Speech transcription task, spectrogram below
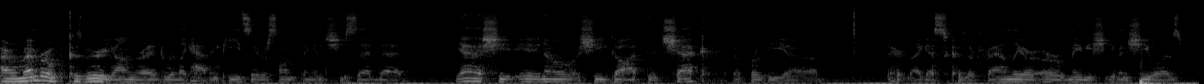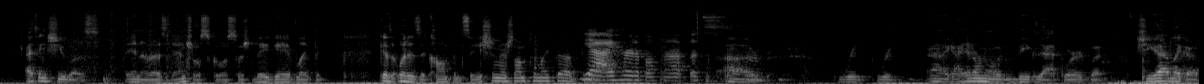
I remember because we were young, right? We were like having pizza or something, and she said that, yeah, she, you know, she got the check for the, uh, her, I guess, because her family, or, or maybe she, even she was. I think she was in a residential school, so they gave like the, guess what is it, compensation or something like that? yeah, I heard about that. That's uh, re, re, I, I don't know the exact word, but she got like a,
